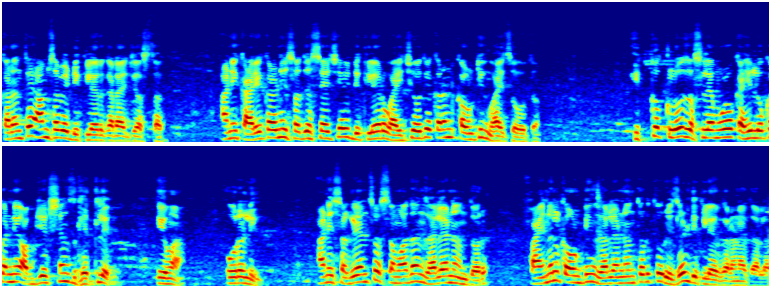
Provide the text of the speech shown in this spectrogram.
कारण ते आमसभेत डिक्लेअर करायचे असतात. आणि कार्यकारिणी सदस्याचे डिक्लेअर व्हायचे होते कारण काउंटिंग व्हायचं होतं. इतकं क्लोज असल्यामुळं काही लोकांनी ऑब्जेक्शन्स घेतले तेव्हा ओरली आणि सगळ्यांचं समाधान झाल्यानंतर फायनल काउंटिंग झाल्यानंतर तो रिझल्ट डिक्लेअर करण्यात आला.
